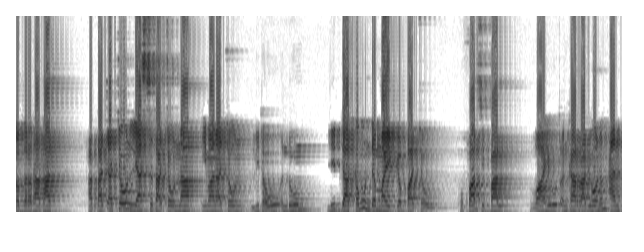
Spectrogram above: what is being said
መበረታታት አቅጣጫቸውን ሊያስታቸውና ኢማናቸውን ሊተዉ እንዲሁም ሊዳከሙ እንደማይገባቸው ኩፋር ሲባል ዛሂሩ ጠንካራ ቢሆንም አንተ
